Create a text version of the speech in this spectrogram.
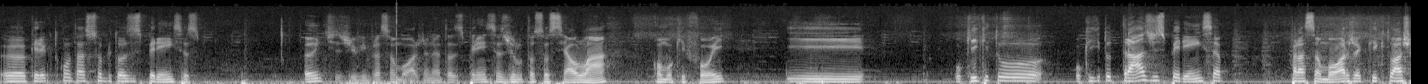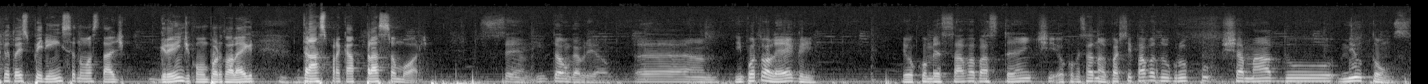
eu queria que tu contasse sobre tuas experiências antes de vir para São Borja, né? Tuas experiências de luta social lá, como que foi e o que que tu o que que tu traz de experiência para São Borja? O que que tu acha que a tua experiência numa cidade grande como Porto Alegre uhum. traz para cá para São Borja? Sim. Então, Gabriel, uh, em Porto Alegre eu começava bastante, eu começava não, eu participava do grupo chamado Miltons.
